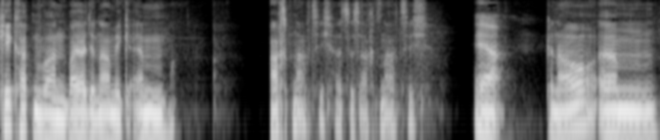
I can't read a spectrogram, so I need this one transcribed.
Kick hatten wir einen Bayer Dynamic M88, heißt das 88? Ja. Genau. Ähm,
